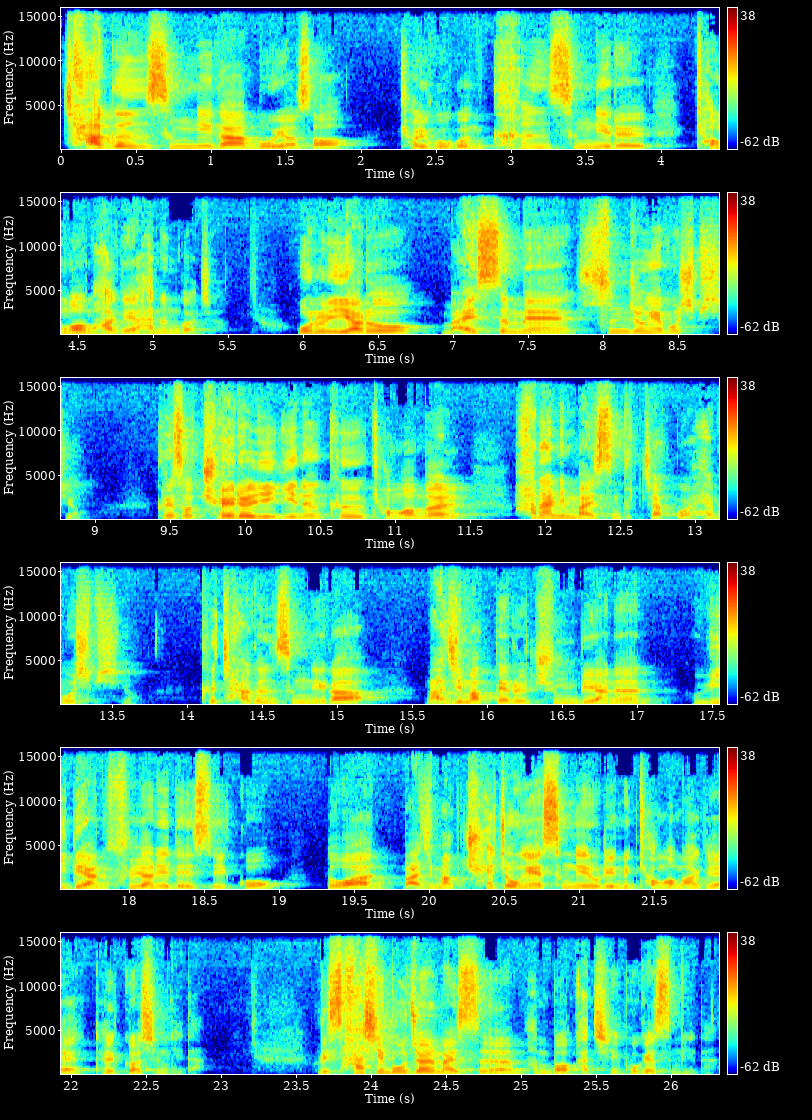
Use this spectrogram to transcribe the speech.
작은 승리가 모여서 결국은 큰 승리를 경험하게 하는 거죠. 오늘 이 하루 말씀에 순종해 보십시오. 그래서 죄를 이기는 그 경험을 하나님 말씀 붙잡고 해 보십시오. 그 작은 승리가 마지막 때를 준비하는 위대한 훈련이 될 수 있고 또한 마지막 최종의 승리를 우리는 경험하게 될 것입니다. 우리 45절 말씀 한번 같이 보겠습니다.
